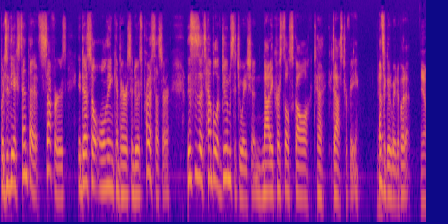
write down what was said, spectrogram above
but to the extent that it suffers, it does so only in comparison to its predecessor. This is a Temple of Doom situation, not a Crystal Skull t- catastrophe. Yeah. That's a good way to put it. Yeah.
